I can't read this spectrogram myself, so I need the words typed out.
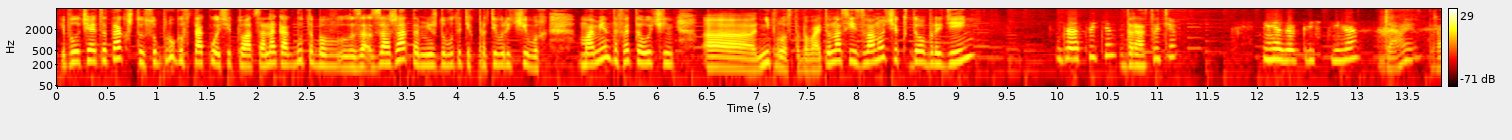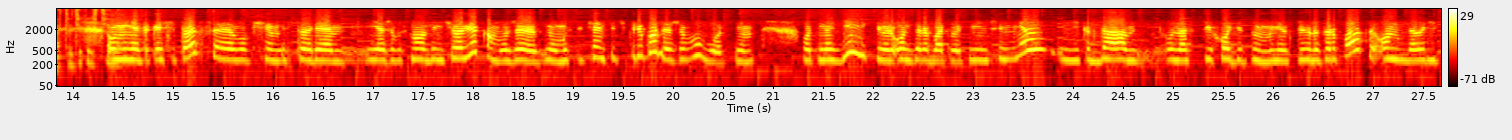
И получается так, что супруга в такой ситуации, она как будто бы зажата между вот этих противоречивых моментов. Это очень э, непросто бывает. У нас есть звоночек. Добрый день. Здравствуйте. Здравствуйте. Меня зовут Кристина. Да, здравствуйте, Кристина. У меня такая ситуация, в общем, история. Я живу с молодым человеком, уже, ну, мы встречаемся 4 года, живу год с ним. Вот у нас деньги, например, он зарабатывает меньше меня, и когда у нас приходит ну, момент, например, зарплаты, он говорит,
